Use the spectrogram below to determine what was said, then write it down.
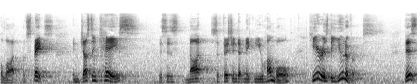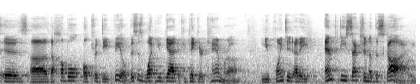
a lot of space. And just in case this is not sufficient at making you humble, here is the universe. This is uh, the Hubble Ultra Deep Field. This is what you get if you take your camera and you point it at an empty section of the sky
